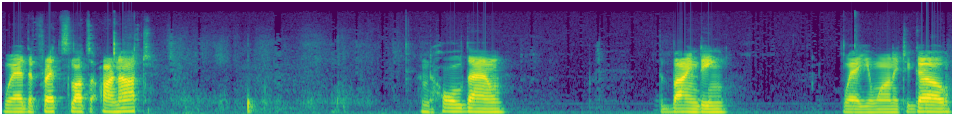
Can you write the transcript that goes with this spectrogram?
where the fret slots are not and hold down the binding where you want it to go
